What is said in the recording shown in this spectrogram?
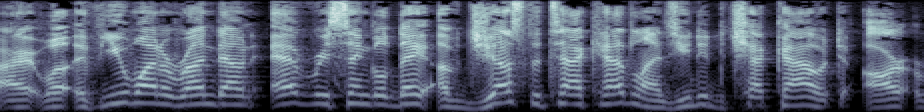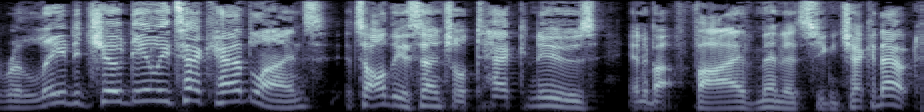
All right. Well, if you want to run down every single day of just the tech headlines, you need to check out our related show, Daily Tech Headlines. It's all the essential tech news in about five minutes. You can check it out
